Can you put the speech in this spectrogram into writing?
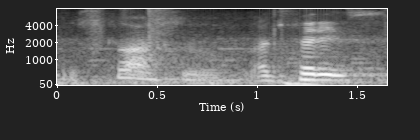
É isso que eu acho a diferença.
